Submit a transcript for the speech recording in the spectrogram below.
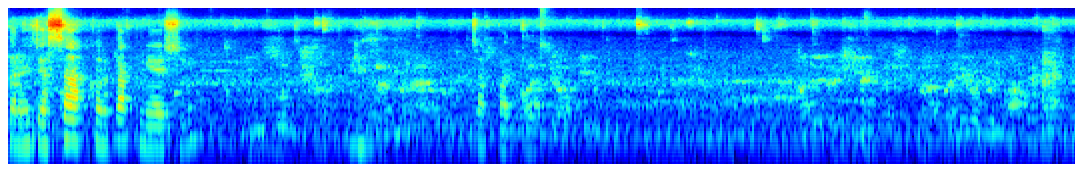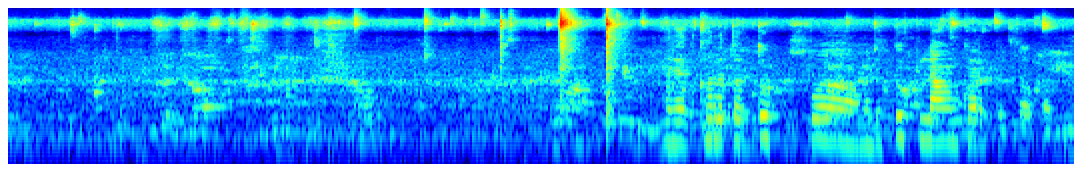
तर ह्याच्यात साखर टाकली अशी. चपाती. ह्याच्यात खरं तर तूप म्हणजे तूप लावून करतात चपाती.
